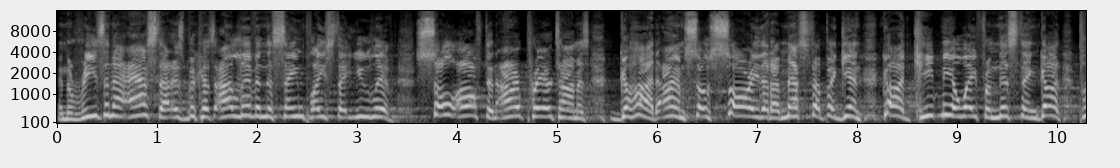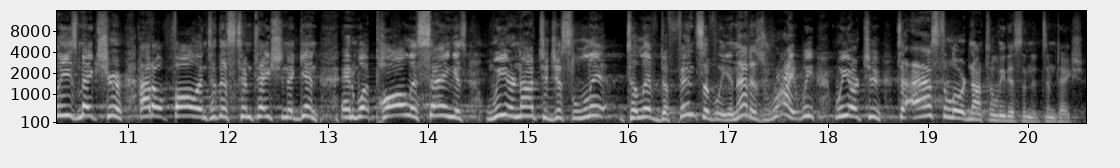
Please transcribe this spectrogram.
And the reason I ask that is because I live in the same place that you live. So often our prayer time is God, I am so sorry that I messed up again. God, keep me away from this thing. God, please make sure I don't fall into this temptation again. And what Paul is saying is we are not to just live, to live defensively, and that is right. We, we are to, to ask the Lord not to lead us into temptation.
